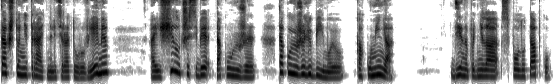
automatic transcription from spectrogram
Так что не трать на литературу время, а ищи лучше себе такую же, такую же любимую, как у меня». Дина подняла с полу тапку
